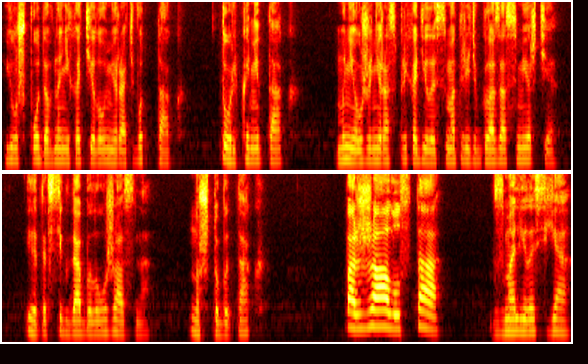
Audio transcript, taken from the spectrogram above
И уж подавно не хотела умирать вот так. Только не так. Мне уже не раз приходилось смотреть в глаза смерти, и это всегда было ужасно. Но чтобы так... «Пожалуйста!» — взмолилась я.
